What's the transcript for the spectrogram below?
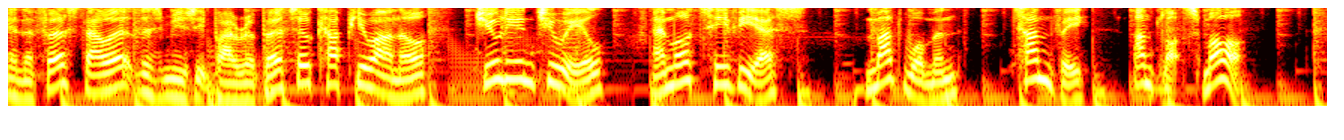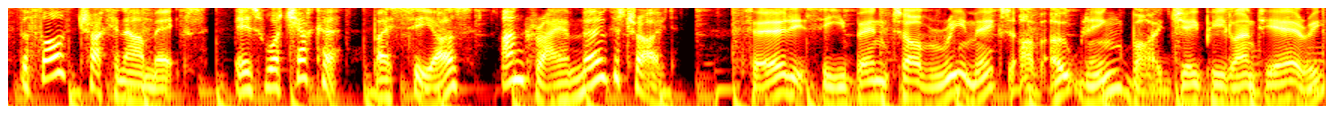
In the first hour, there's music by Roberto Capuano, Julian Jeweil, MOTVS, Madwoman, Tanvi, and lots more. The fourth track in our mix is Wachaka by Cioz and Ryan Murgatroyd. Third, it's the Ben Tov remix of Opening by JP Lantieri.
